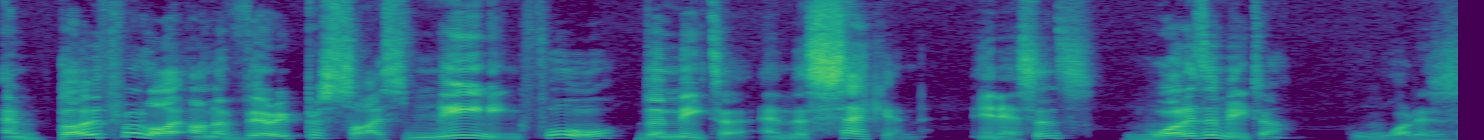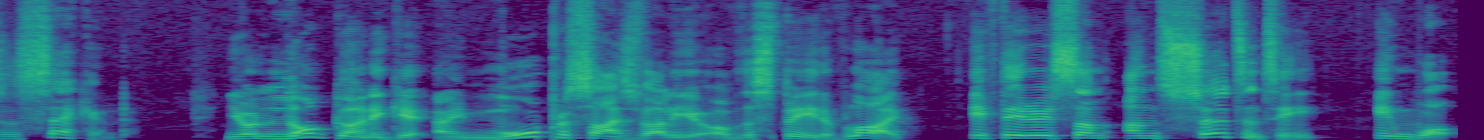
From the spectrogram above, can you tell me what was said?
and both rely on a very precise meaning for the meter and the second. In essence, what is a meter? What is a second? You're not going to get a more precise value of the speed of light if there is some uncertainty in what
